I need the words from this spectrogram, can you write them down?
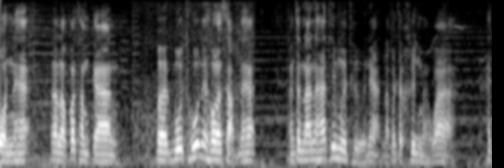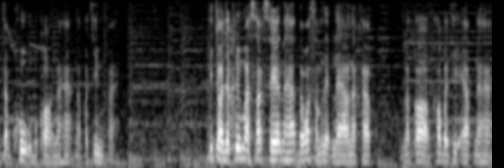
บนนะฮะแล้วเราก็ทำการเปิดบลูทูธในโทรศัพท์นะฮะหลังจากนั้นนะฮะที่มือถือเนี่ยเราก็จะขึ้นมาว่าให้จับคู่อุปกรณ์นะฮะเราก็จิ้มไป ที่จอจะขึ้นว่า success นะฮะแปลว่าสำเร็จแล้วนะครับ แล้วก็เข้าไปที่แอปนะฮะ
